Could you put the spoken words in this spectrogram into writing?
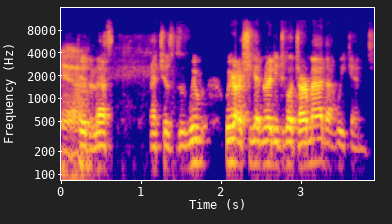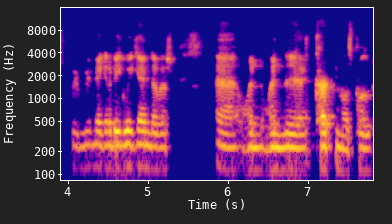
yeah. play the last matches. We we were actually getting ready to go to Armagh that weekend. We are making a big weekend of it uh, when when the curtain was pulled.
